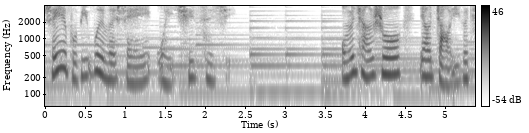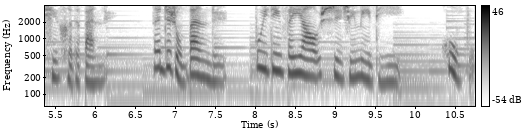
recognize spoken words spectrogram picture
谁也不必为了谁委屈自己。我们常说要找一个契合的伴侣，但这种伴侣不一定非要势均力敌、互补，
